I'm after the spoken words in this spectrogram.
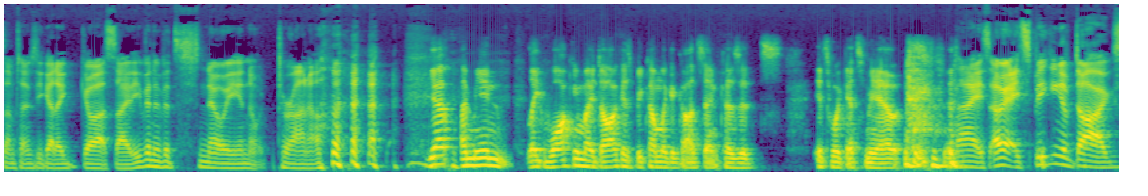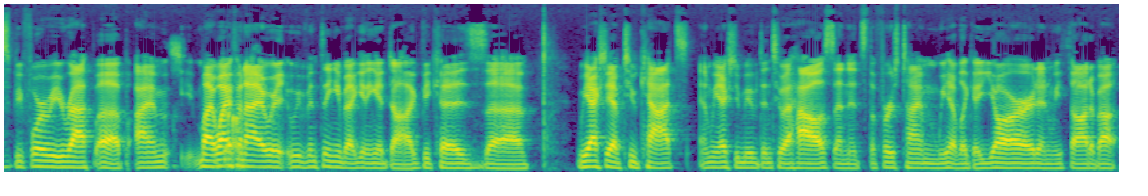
Sometimes you got to go outside even if it's snowy in toronto. Yeah i mean like walking my dog has become like a godsend because it's it's what gets me out. Nice. Okay speaking of dogs before we wrap up i'm my wife and i we've been thinking about getting a dog because uh, we actually have two cats and we actually moved into a house and it's the first time we have like a yard and we thought about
